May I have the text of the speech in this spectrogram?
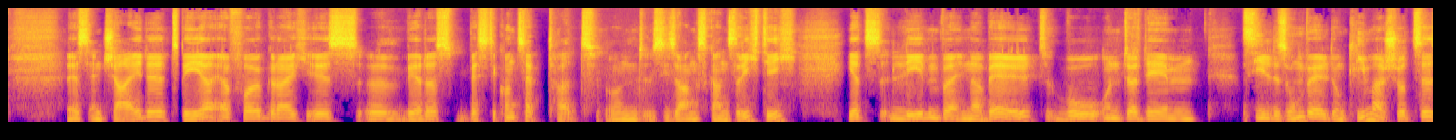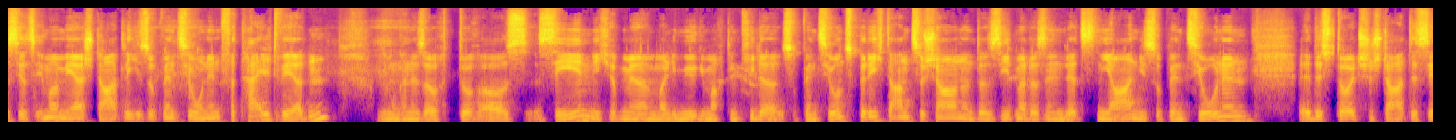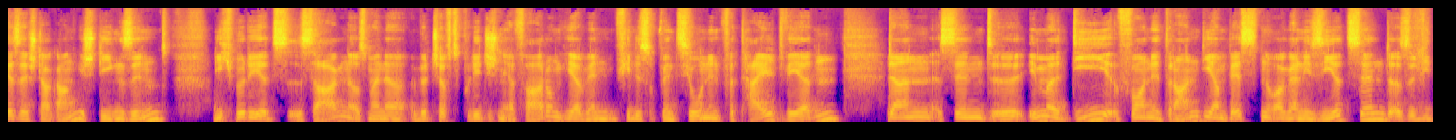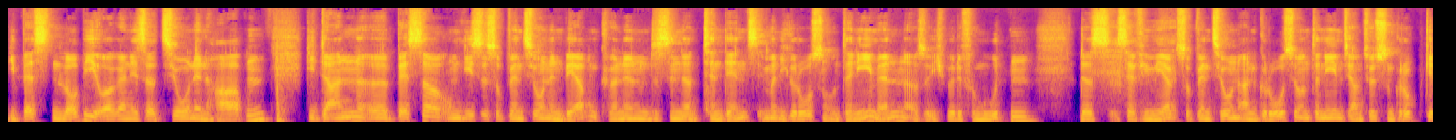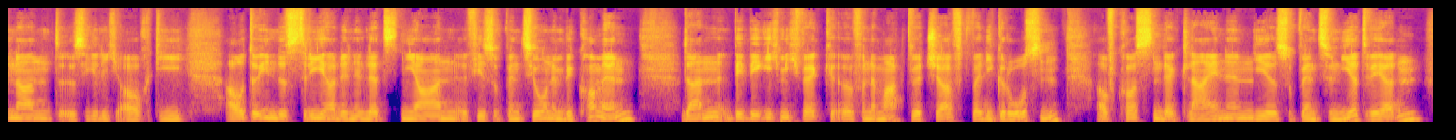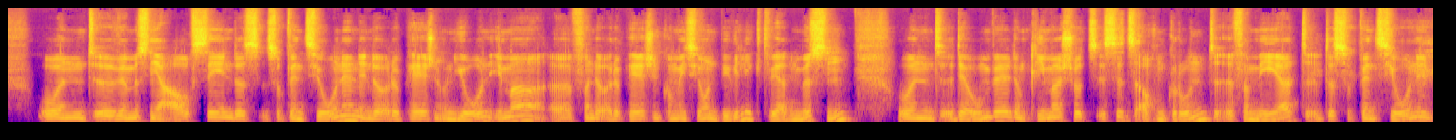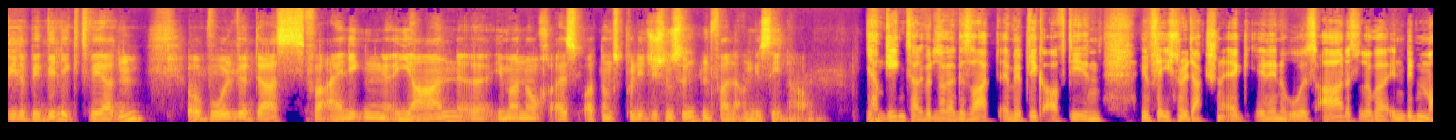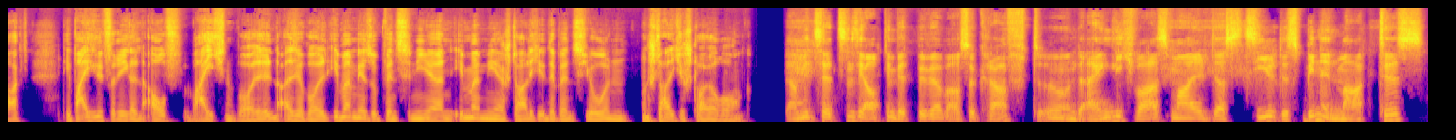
Es entscheidet, wer erfolgreich ist, äh, wer das beste Konzept hat. Und Sie sagen es ganz richtig. Jetzt leben wir in einer Welt, wo unter dem Ziel des Umwelt- und Klimaschutzes jetzt immer mehr staatliche Subventionen verteilt werden. Also man kann es auch durchaus sehen. Ich habe mir mal die Mühe gemacht, den Kieler Subventionsbericht anzuschauen und da sieht man, dass in den letzten Jahren die Subventionen äh, des deutschen Staates sehr, sehr stark angestiegen sind. Ich würde jetzt sagen, aus meiner wirtschaftspolitischen Erfahrung her, wenn viele Subventionen verteilt werden, dann sind äh, immer die vorne dran, die am besten organisiert sind, also die die besten Lobbyorganisationen haben, die dann äh, besser um diese Subventionen werben können. Und das sind dann Tendenz immer die großen Unternehmen. Also ich würde vermuten, dass sehr viel mehr Subventionen an große Unternehmen, Sie haben ThyssenKrupp genannt, äh, sicherlich auch die Autoindustrie hat in den letzten Jahren äh, viel Subventionen bekommen, dann bewege ich mich weg äh, von der Marktwirtschaft, weil die Großen auf Kosten der Kleinen hier subventioniert werden. Und äh, wir müssen ja auch sehen, dass Subventionen in der Europäischen Union immer äh, von der Europäischen Kommission bewilligt werden müssen. Und der Umwelt- und Klimaschutz ist jetzt auch ein Grund äh, vermehrt, dass Subventionen wieder bewilligt werden, obwohl wir das vor einigen Jahren äh, immer noch als ordnungspolitischen Sündenfall angesehen haben. Ja, im Gegenteil, wird sogar gesagt, äh, mit Blick auf den Inflation Reduction Act in den USA, dass wir sogar im Binnenmarkt die Beihilferegeln aufweichen wollen. Also wir wollen immer mehr subventionieren, immer mehr staatliche Interventionen und staatliche Steuerung. Damit setzen sie auch den Wettbewerb außer Kraft. Und eigentlich war es mal das Ziel des Binnenmarktes,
